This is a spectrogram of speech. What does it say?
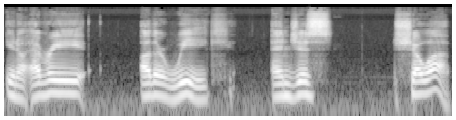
you know, every other week and just show up.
